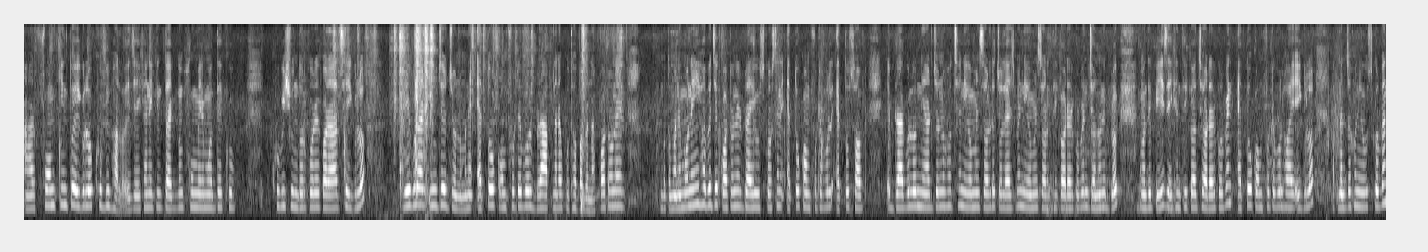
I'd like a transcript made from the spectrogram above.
আর ফোম কিন্তু এগুলো খুবই ভালো। এই যে এখানে কিন্তু একদম ফোমের মধ্যে খুব, খুবই সুন্দর করে করা আছে এগুলো। রেগুলার ইউজের জন্য মানে এত কমফোর্টেবল ব্রা আপনারা কোথাও পাবেন না। কটনের মতো মানে মনেই হবে যে কটনের ব্রা ইউজ করছেন, এত কমফোর্টেবল এত সফট এই ব্রাগুলো নেওয়ার জন্য হচ্ছে নিয়মের সল্টে চলে আসবেন। নিয়মের সল্ট থেকে অর্ডার করবেন জননী ব্লগ আমাদের পেজ এখান থেকে হচ্ছে অর্ডার করবেন। এত কমফোর্টেবল হয় এইগুলো, আপনারা যখন ইউজ করবেন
